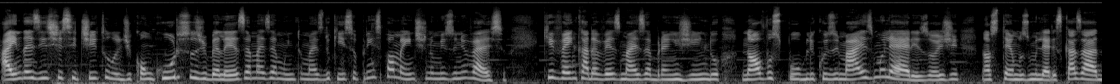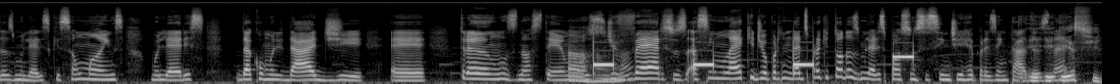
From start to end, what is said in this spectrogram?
Ainda existe esse título de concursos de beleza, mas é muito mais do que isso, principalmente no Miss Universo, que vem cada vez mais abrangindo novos públicos e mais mulheres. Hoje nós temos mulheres casadas, mulheres que são mães, mulheres da comunidade é, trans, nós temos Aham. diversos, assim, um leque de oportunidades para que todas as mulheres possam se sentir representadas, E, né? esse,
